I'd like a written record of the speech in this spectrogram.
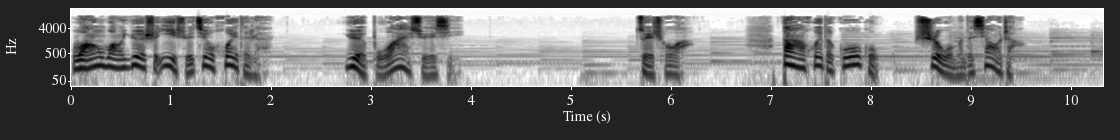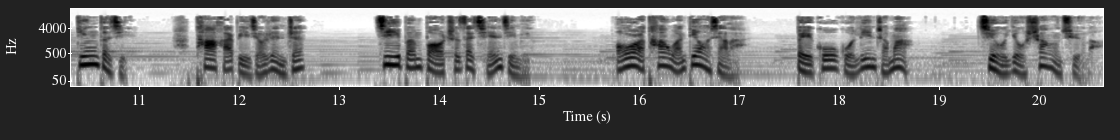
往往越是一学就会的人，越不爱学习。最初啊，大辉的姑姑是我们的校长，盯得紧，他还比较认真，基本保持在前几名，偶尔贪玩掉下来，被姑姑拎着骂。就又上去了。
